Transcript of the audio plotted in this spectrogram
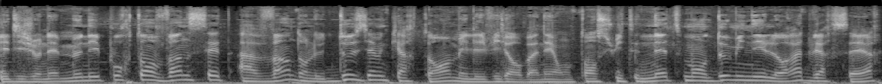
Les Dijonnais menaient pourtant 27 à 20 dans le deuxième quart-temps, mais les Villeurbanais ont ensuite nettement dominé leur adversaire.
